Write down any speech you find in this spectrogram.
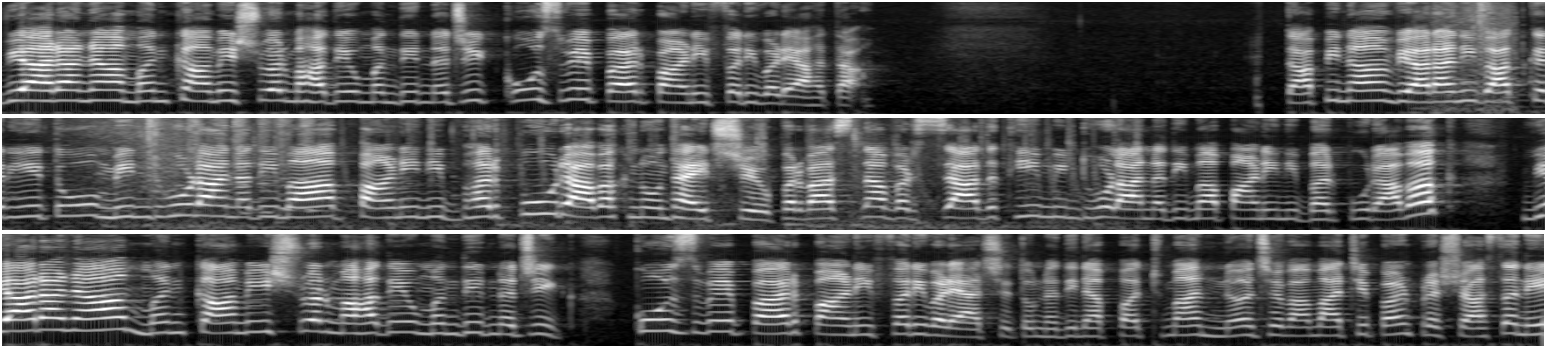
વ્યારાના મનકામેશ્વર મહાદેવ મંદિર નજીક કોઝવે પર પાણી ફરી વળ્યા હતા. તાપીના વ્યારાની વાત કરીએ તો મીંઢોળા નદીમાં પાણીની ભરપૂર આવક નોંધાઈ છે. ઉપરવાસના વરસાદથી મીંઢોળા નદીમાં પાણીની ભરપૂર આવક. વ્યારાના મનકામેશ્વર મહાદેવ મંદિર નજીક કોઝવે પર પાણી ફરી વળ્યા છે. તો નદીના પટમાં ન જવા માટે પણ પ્રશાસને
